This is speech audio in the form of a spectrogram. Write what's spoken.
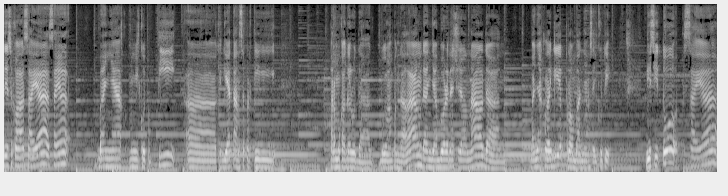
Di sekolah saya saya banyak mengikuti eh, kegiatan seperti Pramuka Garuda, Bulan Penggalang dan Jambore Nasional dan banyak lagi perlombaan yang saya ikuti. Di situ saya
